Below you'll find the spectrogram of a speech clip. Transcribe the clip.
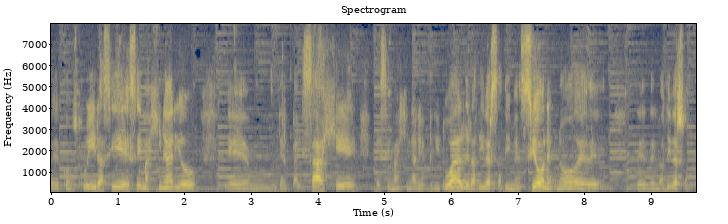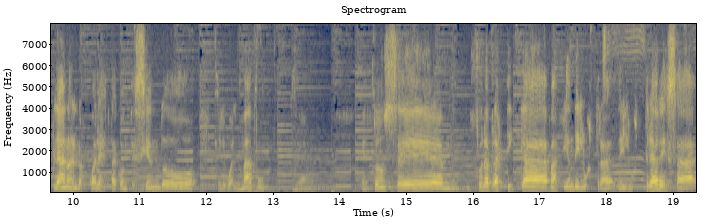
eh, construir así ese imaginario del paisaje, ese imaginario espiritual, de las diversas dimensiones, ¿no? de, de, los diversos planos en los cuales está aconteciendo el Entonces fue una práctica más bien de ilustrar, de ilustrar esa,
